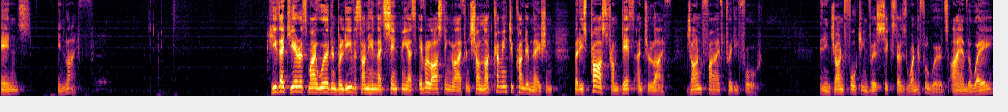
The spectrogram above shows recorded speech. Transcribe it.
ends in life. He that heareth my word and believeth on him that sent me hath everlasting life, and shall not come into condemnation, but is passed from death unto life. John 5 24. And in John 14, verse 6, those wonderful words I am the way,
